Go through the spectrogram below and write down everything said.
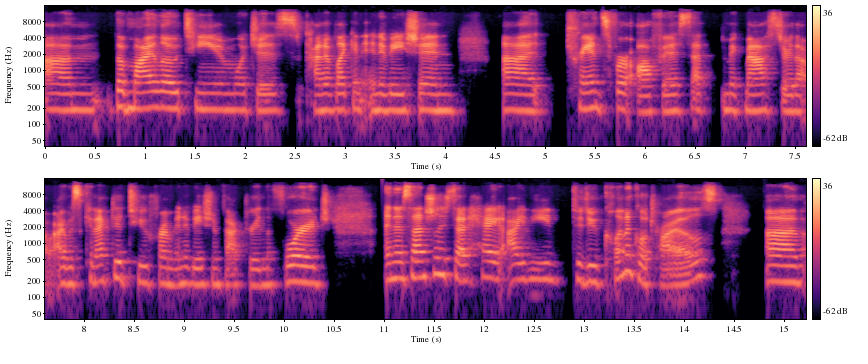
um, the Milo team, which is kind of like an innovation uh, transfer office at McMaster that I was connected to from Innovation Factory in the Forge, and essentially said, Hey, I need to do clinical trials. Um,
